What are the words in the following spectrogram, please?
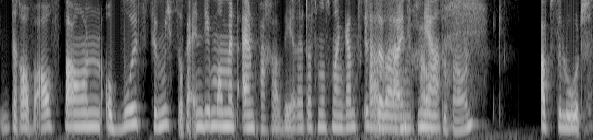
darauf aufbauen, obwohl es für mich sogar in dem Moment einfacher wäre. Das muss man ganz klar sagen. Ist das sagen. einfacher ja. aufzubauen? Absolut,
